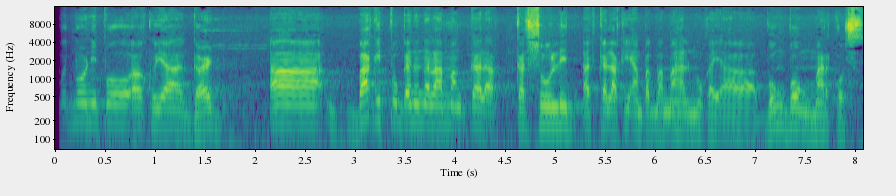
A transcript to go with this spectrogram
Good morning po uh, Kuya Guard. Ah, bakit po gano'n na lamang kala- kasulid at kalaki ang pagmamahal mo kay ah, Bongbong Marcos?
